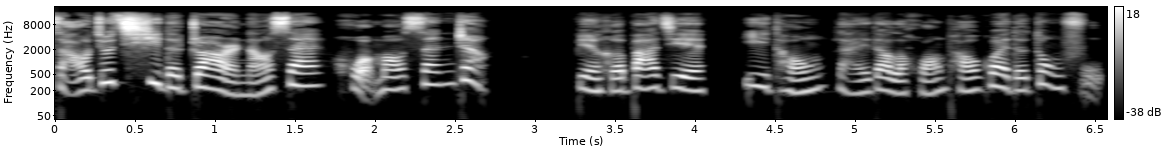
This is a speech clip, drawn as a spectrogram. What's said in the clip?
早就气得抓耳挠腮，火冒三丈，便和八戒一同来到了黄袍怪的洞府，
